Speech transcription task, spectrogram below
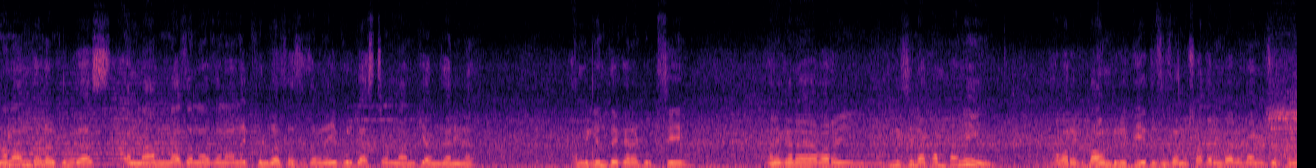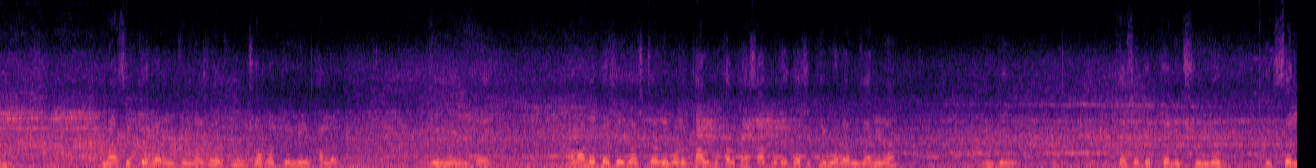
নানান ধরনের ফুল গাছ, আর নাম না জানা জানা অনেক ফুল গাছ আছে। যেমন এই ফুল গাছটার নাম কি আমি জানি না। আমি কিন্তু এখানে ঢুকছি মানে এখানে আবার এই ইডলিসিনা কোম্পানি আবার বাউন্ডারি দিয়ে দিয়েছে যেন সাধারণভাবে মানুষের ফুল না শিখতে পারে জন্য। আসলে ফুল সবার জন্যই ভালো। এই জন্য এটা আমাদের দেশে এই গাছটাকে বলে তালবিতাল গাছ আপনাদের দেশে কী বলে আমি জানি না, কিন্তু গাছটা দেখতে অনেক সুন্দর, দেখছেন?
